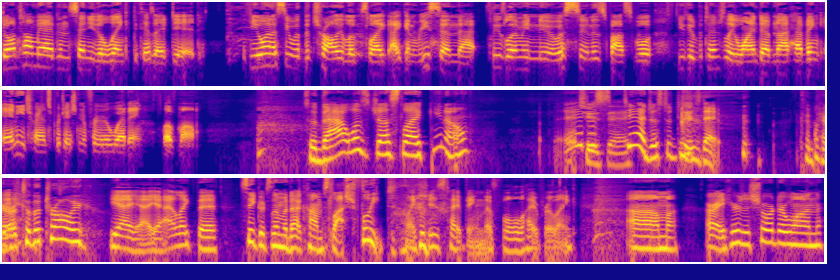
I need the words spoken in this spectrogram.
Don't tell me I didn't send you the link because I did. If you want to see what the trolley looks like, I can resend that. Please let me know as soon as possible. You could potentially wind up not having any transportation for your wedding. Love, Mom. So that was just like, you know, Tuesday. Just, yeah, just a Tuesday. Compare Okay. it to the trolley. yeah, yeah, yeah. I like the secretslimo.com slash fleet. Like she's typing the full hyperlink. Um, all right, here's a shorter one.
